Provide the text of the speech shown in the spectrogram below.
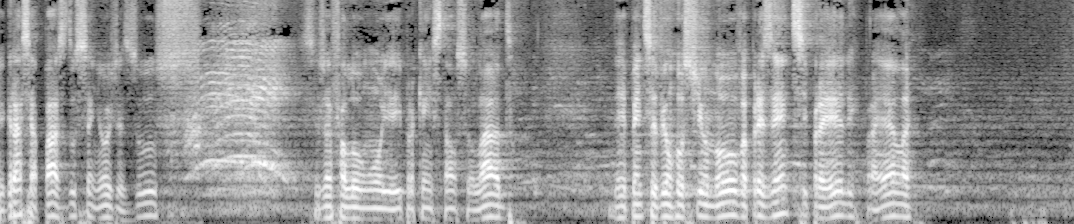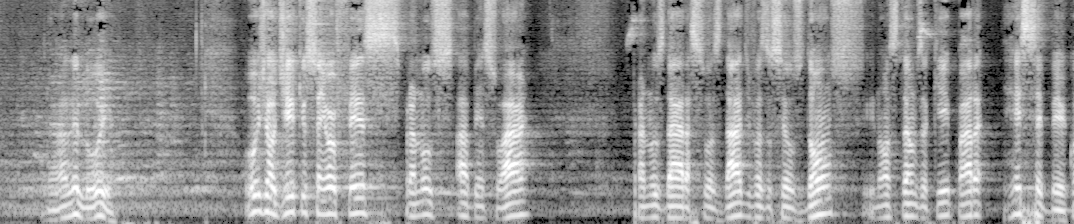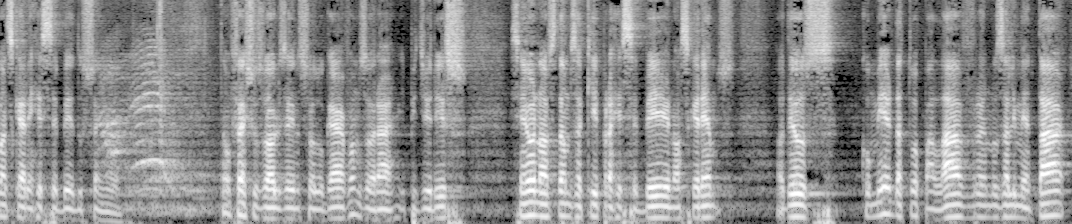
Aleluia. Graça e a paz do Senhor Jesus. Você já falou um oi aí para quem está ao seu lado. De repente você vê um rostinho novo, apresente-se para ele, para ela. Aleluia. Hoje é o dia que o Senhor fez para nos abençoar, para nos dar as suas dádivas, os seus dons, e nós estamos aqui para receber. Quantos querem receber do Senhor? Então feche os olhos aí no seu lugar, vamos orar e pedir isso. Senhor, nós estamos aqui para receber, nós queremos, ó Deus, comer da tua palavra, nos alimentar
